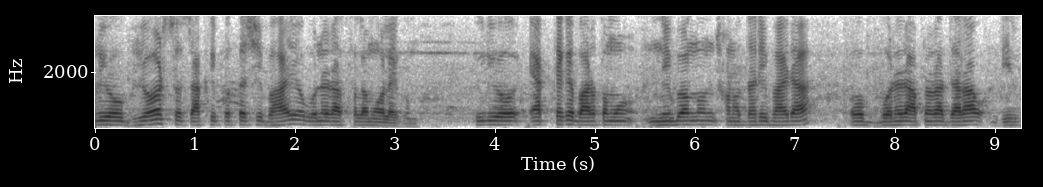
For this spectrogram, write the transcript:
প্রিয় ভিউয়ার্স ও চাকরি প্রত্যাশী ভাই ও বোনেরা, আসসালামু আলাইকুম। প্রিয় এক থেকে বারোতম নিবন্ধন সনদধারী ভাইরা ও বোনেরা, আপনারা যারা দীর্ঘ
